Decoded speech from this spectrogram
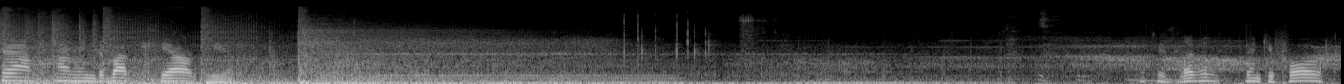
Yeah, I'm in the backyard here. It is level 24.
